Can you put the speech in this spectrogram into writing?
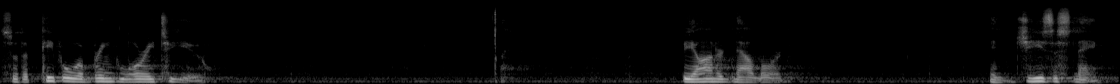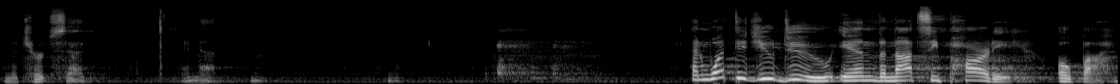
so that people will bring glory to you. Be honored now, Lord. In Jesus' name. And the church said, Amen. And what did you do in the Nazi party, Opa?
